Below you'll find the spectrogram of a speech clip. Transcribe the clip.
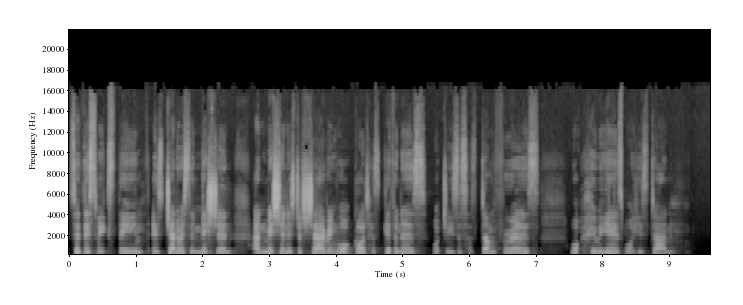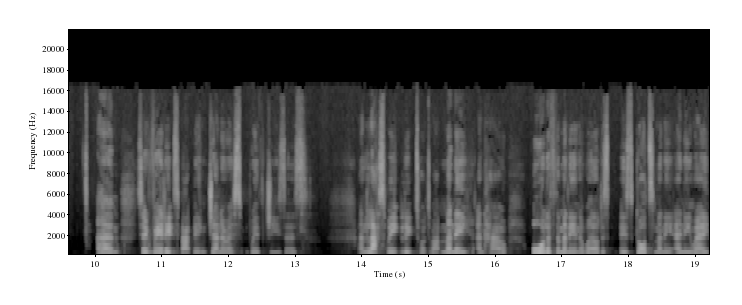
So, this week's theme is generous in mission, and mission is just sharing what God has given us, what Jesus has done for us, what, who He is, what He's done. Um, so, really, it's about being generous with Jesus. And last week, Luke talked about money and how all of the money in the world is, is God's money anyway,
